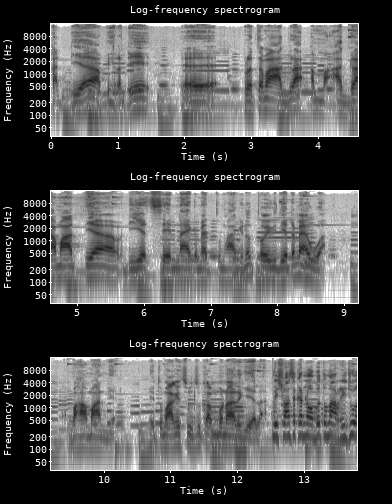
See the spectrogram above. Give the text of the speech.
කට්ටිය අපේ රටේ ප්‍රථම අග්‍රාමාත්‍ය ඩියස්සෙන්න්නයක මැත්තුමාගෙනුත් ඔය විදිහට මැහ්වා මහාමාන්‍ය එතුමාගේ සුසුකම් මොනාද කියලා. විශ්වාස කරන ඔබතුමා රිජුව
